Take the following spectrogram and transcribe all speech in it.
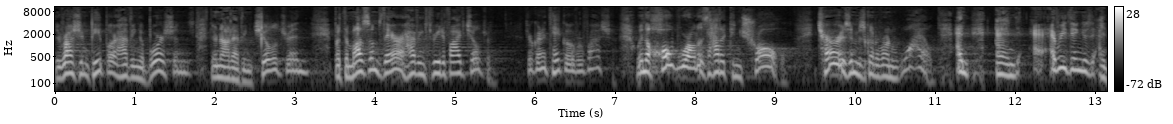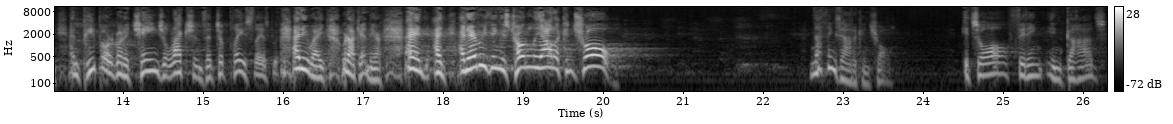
The Russian people are having abortions, they're not having children, but the Muslims there are having three to five children. They're going to take over Russia. When the whole world is out of control, terrorism is going to run wild. And, and everything is, and, and people are going to change elections that took place last week. Anyway, we're not getting there. And, and, and everything is totally out of control. Nothing's out of control. It's all fitting in God's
